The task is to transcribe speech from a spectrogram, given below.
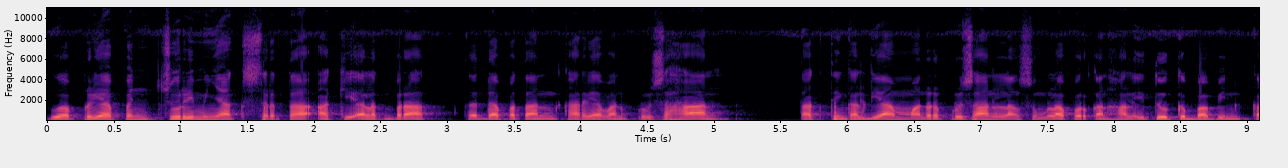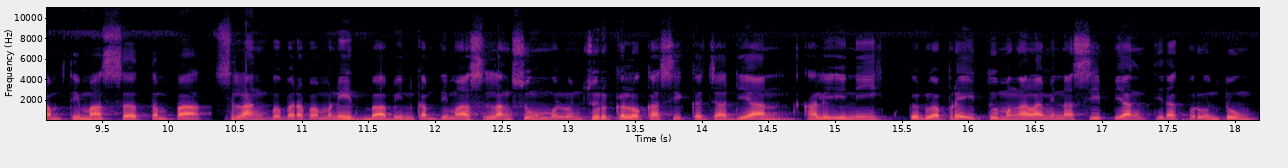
Dua pria pencuri minyak serta aki alat berat kedapatan karyawan perusahaan. Tak tinggal diam, mandor perusahaan langsung melaporkan hal itu ke Babin Kamtimas setempat. Selang beberapa menit, Babin Kamtimas langsung meluncur ke lokasi kejadian. Kali ini, kedua pria itu mengalami nasib yang tidak beruntung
